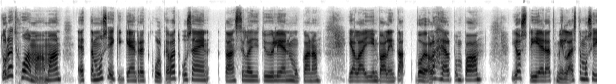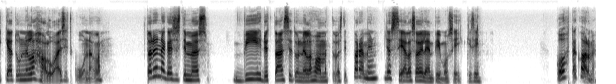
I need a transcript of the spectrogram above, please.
Tulet huomaamaan, että musiikkigenret kulkevat usein tanssilajityylien mukana ja lajin valinta voi olla helpompaa, jos tiedät millaista musiikkia tunnilla haluaisit kuunnella. Todennäköisesti myös viihdyt tanssitunnilla huomattavasti paremmin, jos siellä soi lempimusiikkisi. Kohta kolme.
